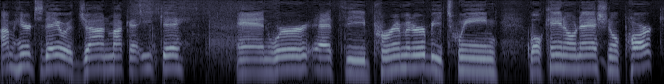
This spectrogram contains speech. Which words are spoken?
I'm here today with John Makaike, and we're at the perimeter between Volcano National Park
